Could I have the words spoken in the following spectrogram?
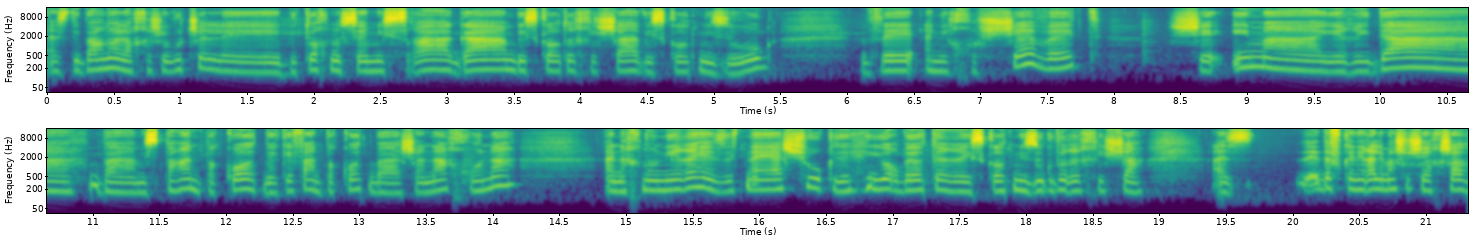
אז דיברנו על החשיבות של ביטוח נושא משרה גם בעסקאות רכישה ועסקאות מיזוג. ואני חושבת שעם הירידה במספר ההנפקות, בהיקף ההנפקות בשנה האחרונה, אנחנו נראה איזה תנאי השוק, זה יהיו הרבה יותר עסקאות מיזוג ורכישה. אז זה דווקא נראה לי משהו שעכשיו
